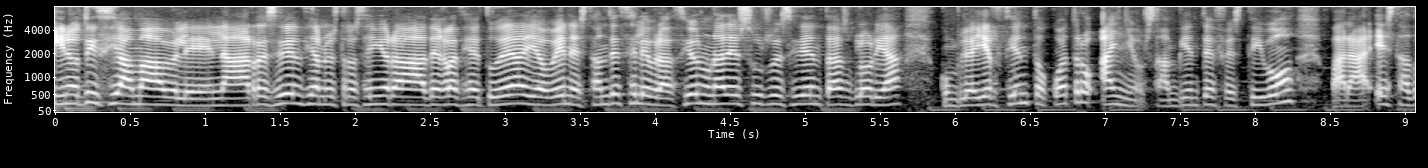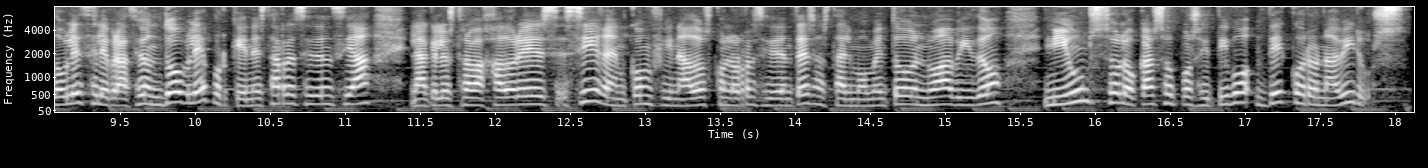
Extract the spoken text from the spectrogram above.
Y noticia amable, en la residencia Nuestra Señora de Gracia de Tudela, ya ven, están de celebración. Una de sus residentas, Gloria, cumplió ayer 104 años. Ambiente festivo para esta doble celebración. Doble porque en esta residencia en la que los trabajadores siguen confinados con los residentes, hasta el momento no ha habido ni un solo caso positivo de coronavirus.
